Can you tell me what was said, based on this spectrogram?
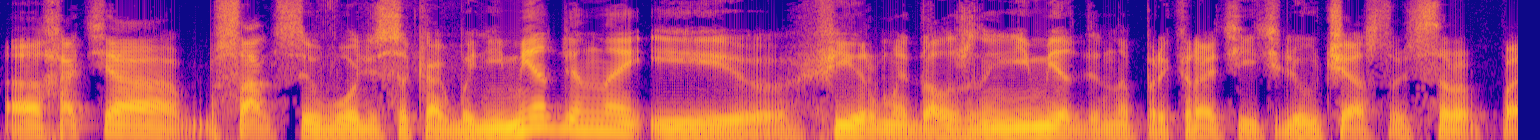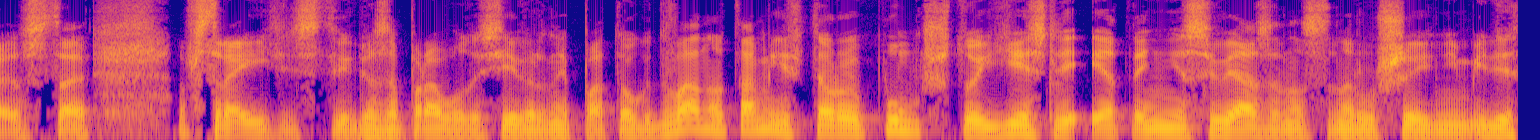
э, хотя санкции вводятся как бы немедленно, и фирмы должны немедленно прекратить или участвовать в строительстве газопровода «Северный поток-2», но там есть второй пункт, что если это не связано с нарушением или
